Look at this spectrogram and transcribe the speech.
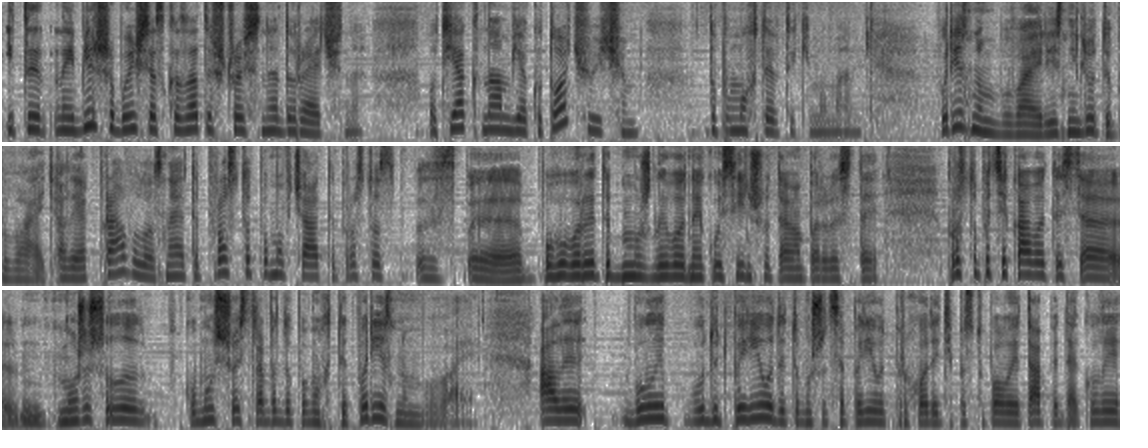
і ти найбільше боїшся сказати щось недоречне. От як нам, як оточуючим, допомогти в такі моменти? По-різному буває, різні люди бувають, але як правило, знаєте, просто помовчати, просто е, поговорити, можливо, на якусь іншу тему перевести, просто поцікавитися, може, комусь щось треба допомогти. По-різному буває. Але були будуть періоди, тому що це період проходить і поступовий етап іде, коли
